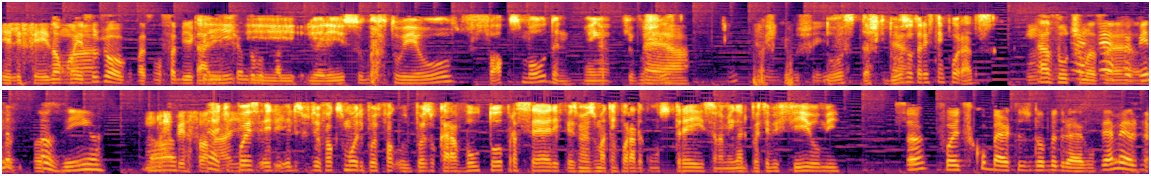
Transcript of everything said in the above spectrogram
Ele fez Não uma. conheço o jogo, mas não sabia que Tá ele aí, tinha dublado. e, e ele substituiu Fox Mulder em Arquivo X. É. Acho que. Duas, acho que duas É. ou três temporadas. Um, As últimas, é, né? foi bem no finalzinho. um dos. É, personagens. depois ele, ele o Fox morreu, depois, depois o cara voltou pra série, fez mais uma temporada com os três, se eu não me engano, depois teve filme. Essa foi a descoberta de Double Dragon. É mesmo.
